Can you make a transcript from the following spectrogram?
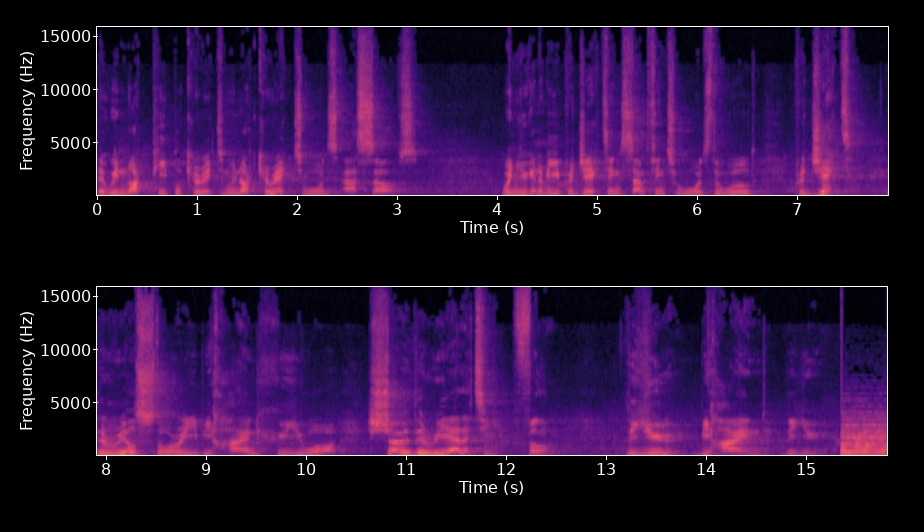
that we're not people correct and we're not correct towards ourselves. When you're going to be projecting something towards the world, project the real story behind who you are. Show the reality film, the you behind the you.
